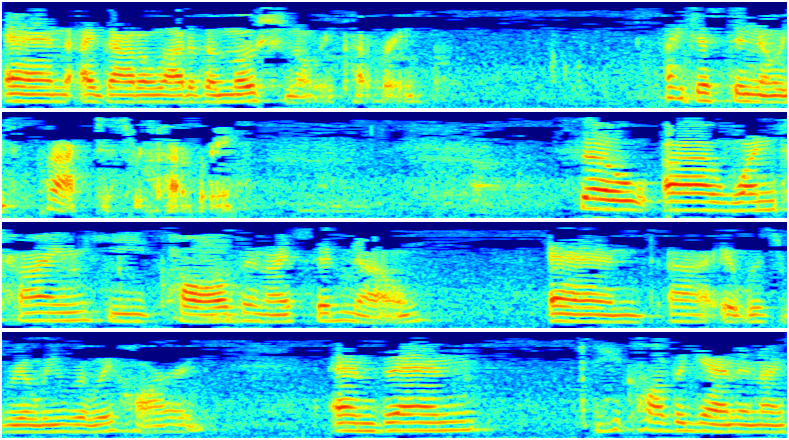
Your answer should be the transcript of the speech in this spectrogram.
and I got a lot of emotional recovery. I just didn't always practice recovery. So uh, one time he called, and I said no and uh, it was really, really hard. And then he called again, and I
